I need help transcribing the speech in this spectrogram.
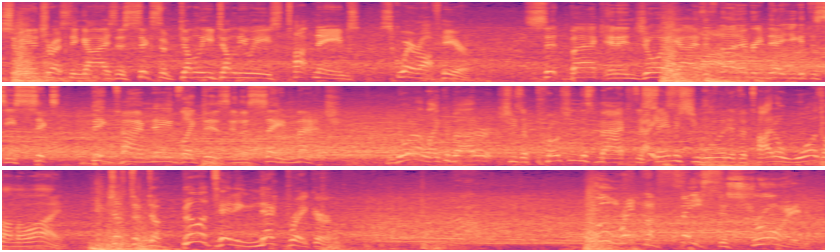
This should be interesting, guys, as six of WWE's top names square off here. Sit back and enjoy, guys. It's not every day you get to see six big-time names like this in the same match. You know what I like about her? She's approaching this match the Yikes. same as she would if the title was on the line. Just a debilitating neckbreaker. Ooh, right in the face. Destroyed.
